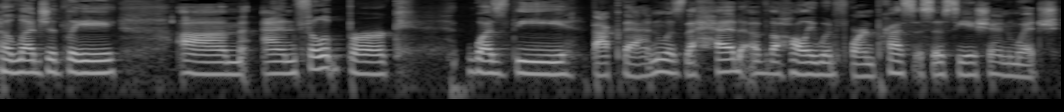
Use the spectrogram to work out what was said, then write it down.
allegedly. Um, and Philip Berk was the, back then, was the head of the Hollywood Foreign Press Association, which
